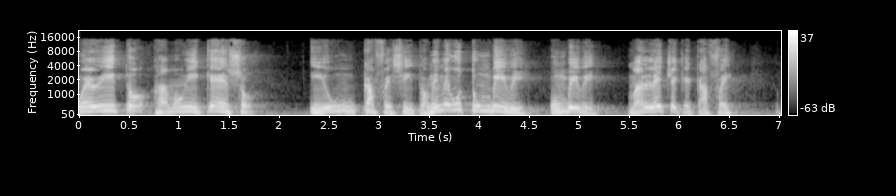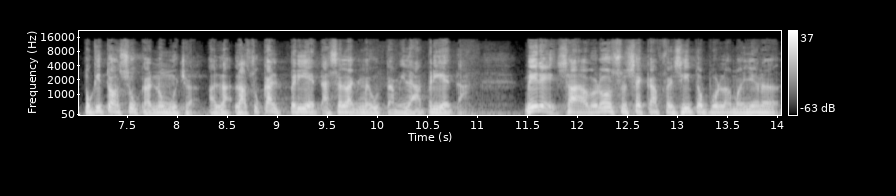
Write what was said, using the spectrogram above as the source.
huevito, jamón y queso y un cafecito. A mí me gusta un bibi, un bibi, más leche que café. Un poquito de azúcar, no mucha. La, azúcar prieta, esa es la que me gusta a mí, la prieta. Mire, sabroso ese cafecito por la mañana.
